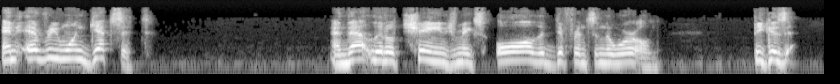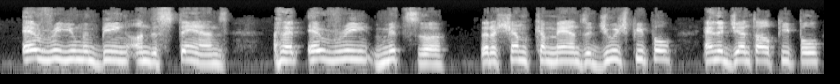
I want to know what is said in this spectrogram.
And everyone gets it. And that little change makes all the difference in the world. Because every human being understands that every mitzvah that Hashem commands the Jewish people and the Gentile people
